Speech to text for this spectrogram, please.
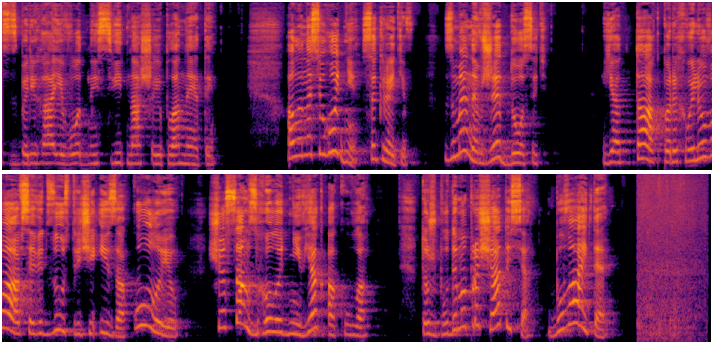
Таємниць зберігає водний світ нашої планети. Але на сьогодні секретів з мене вже досить. Я так перехвилювався від зустрічі із акулою, що сам зголоднів, як акула. Тож будемо прощатися. Бувайте!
